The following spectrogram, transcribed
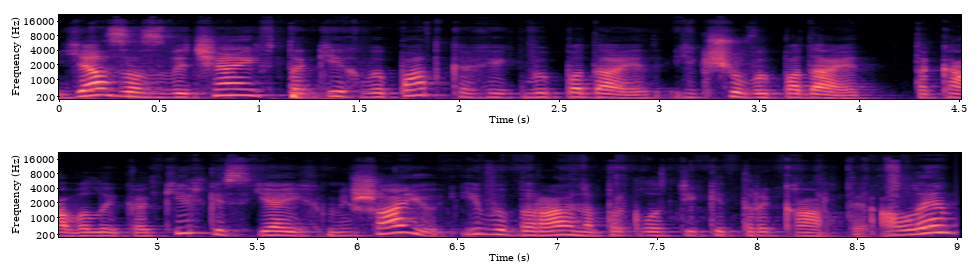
Я зазвичай в таких випадках, як випадає, якщо випадає така велика кількість, я їх мішаю і вибираю, наприклад, тільки три карти. Але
